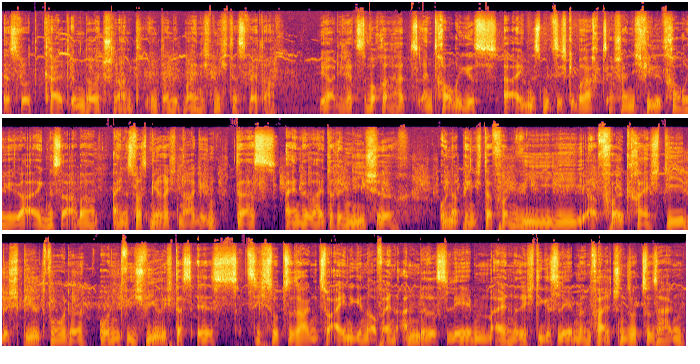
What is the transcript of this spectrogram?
Es wird kalt in Deutschland und damit meine ich nicht das Wetter. Ja, die letzte Woche hat ein trauriges Ereignis mit sich gebracht, wahrscheinlich viele traurige Ereignisse, aber eines, was mir recht nahe ging, dass eine weitere Nische unabhängig davon, wie erfolgreich die bespielt wurde und wie schwierig das ist, sich sozusagen zu einigen auf ein anderes Leben, ein richtiges Leben im Falschen sozusagen,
